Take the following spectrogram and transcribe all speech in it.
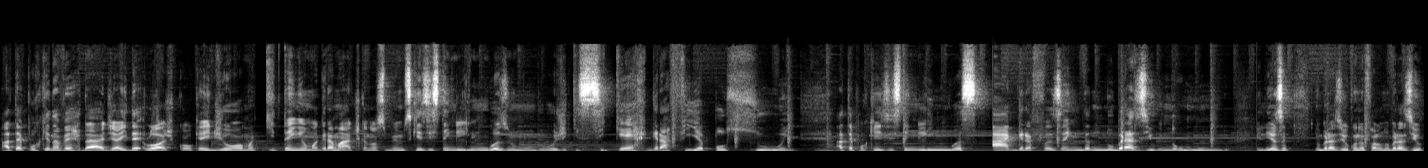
Até porque, na verdade, a ideia. Lógico, qualquer idioma que tenha uma gramática. Nós sabemos que existem línguas no mundo hoje que sequer grafia possuem até porque existem línguas ágrafas ainda no Brasil e no mundo, beleza? No Brasil, quando eu falo no Brasil,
